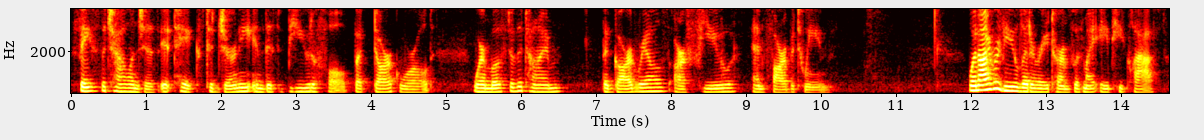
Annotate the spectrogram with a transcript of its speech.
face the challenges it takes to journey in this beautiful but dark world where most of the time the guardrails are few and far between. When I review literary terms with my AP class,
